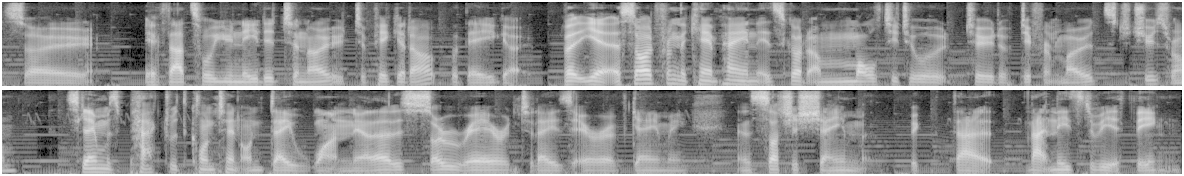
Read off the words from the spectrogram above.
so if that's all you needed to know to pick it up, well, there you go. But yeah, aside from the campaign, it's got a multitude of different modes to choose from. This game was packed with content on day one. Now that is so rare in today's era of gaming, and it's such a shame that that needs to be a thing.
